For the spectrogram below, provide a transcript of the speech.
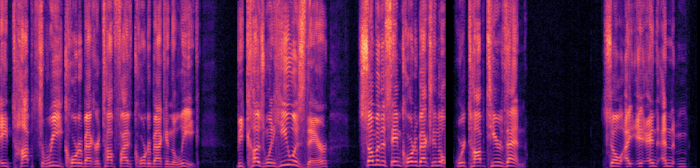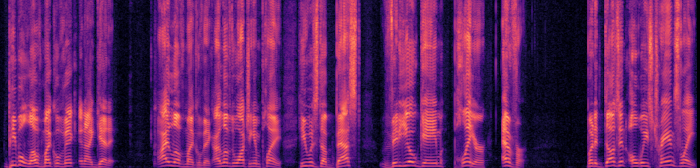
a top three quarterback or top five quarterback in the league because when he was there, some of the same quarterbacks in the were top tier then. So I and and people love Michael Vick and I get it. I love Michael Vick. I loved watching him play. He was the best video game player ever. But it doesn't always translate.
